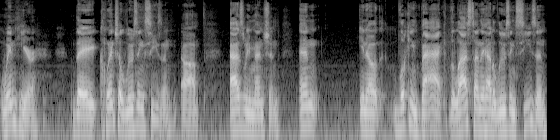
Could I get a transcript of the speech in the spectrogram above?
win here they clinch a losing season, um, as we mentioned. And, you know, looking back, the last time they had a losing season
